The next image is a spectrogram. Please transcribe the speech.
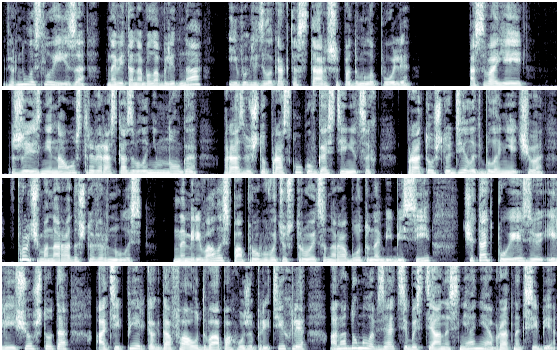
Вернулась Луиза. На вид она была бледна и выглядела как-то старше, подумала Полли. О своей жизни на острове рассказывала немного, разве что про скуку в гостиницах, про то, что делать было нечего. Впрочем, она рада, что вернулась. Намеревалась попробовать устроиться на работу на BBC, читать поэзию или еще что-то, а теперь, когда Фау-2, похоже, притихли, она думала взять Себастьяна с няней обратно к себе.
